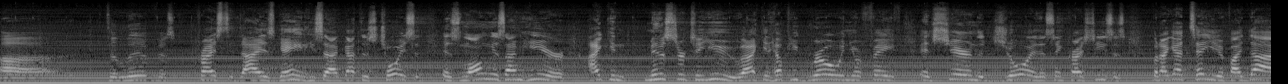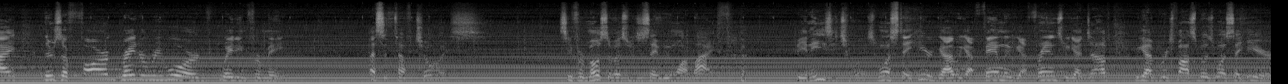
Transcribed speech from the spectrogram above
uh, to live is Christ, to die is gain. He said, I've got this choice. And as long as I'm here, I can minister to you. I can help you grow in your faith and share in the joy that's in Christ Jesus. But I got to tell you, if I die, there's a far greater reward waiting for me. That's a tough choice. See, for most of us, we just say we want life. be an easy choice. We want to stay here, God. We got family, we got friends, we got jobs, we got responsibilities. We want to stay here.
